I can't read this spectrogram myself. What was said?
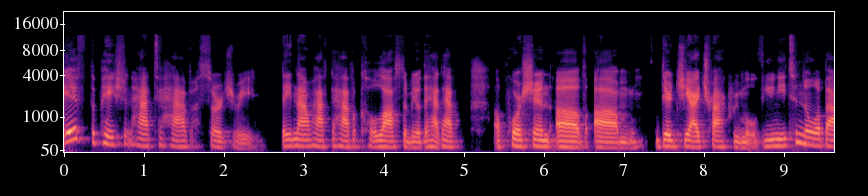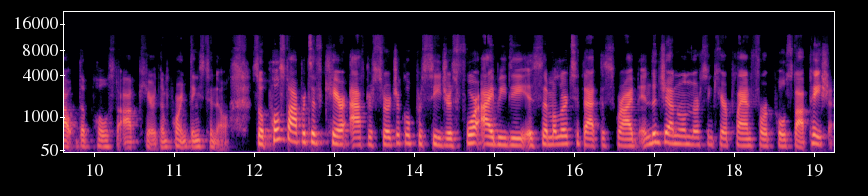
If the patient had to have surgery, they now have to have a colostomy or they had to have a portion of um, their GI tract removed. You need to know about the post op care, the important things to know. So, post operative care after surgical procedures for IBD is similar to that described in the general nursing care plan for a post op patient.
